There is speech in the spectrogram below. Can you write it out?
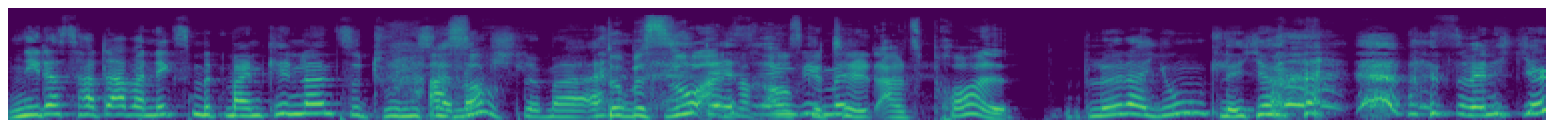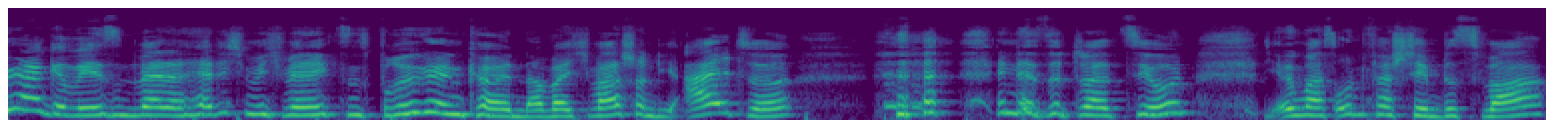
Nee, das hatte aber nichts mit meinen Kindern zu tun. Ist Ach ja so. noch schlimmer. Du bist so Der einfach ausgetillt als Proll. Blöder Jugendlicher. Weißt du, wenn ich jünger gewesen wäre, dann hätte ich mich wenigstens prügeln können. Aber ich war schon die Alte in der Situation, die irgendwas Unverschämtes war.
